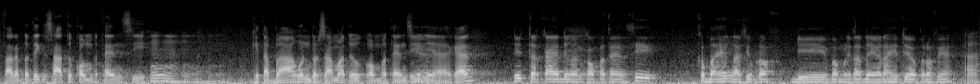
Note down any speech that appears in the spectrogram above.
tanda petik satu kompetensi Hmm, hmm, hmm. kita bangun bersama tuh kompetensinya Iya. kan Ini terkait dengan kompetensi kebayang nggak sih Prof di pemerintah daerah itu ya Prof ya? Ah.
